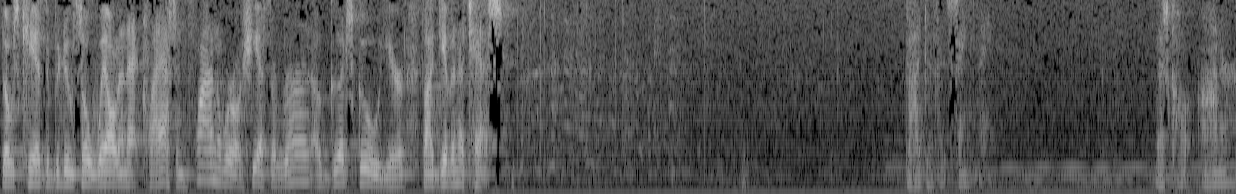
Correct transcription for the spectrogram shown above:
those kids have do so well in that class, and why in the world she has to learn a good school year by giving a test? God does the same thing. That's called honor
